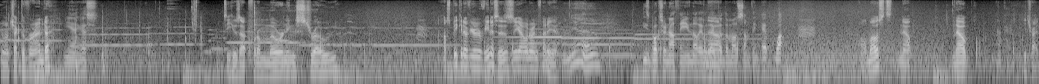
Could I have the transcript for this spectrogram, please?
You want to check the veranda? Yeah, I guess. See who's out for a morning stroll. Oh, speaking of your Venuses, you got one right in front of you. Yeah. These books are nothing, even though they look No. like they're the most something. Eh, what? Almost? Nope. Nope. Okay. You tried.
